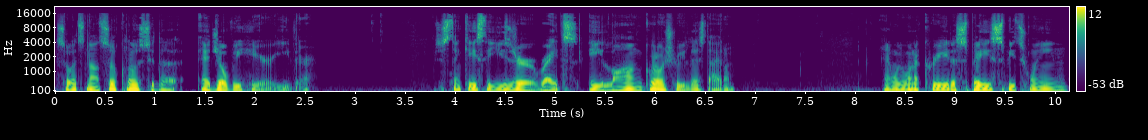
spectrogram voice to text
so it's not so close to the edge over here either just in case the user writes a long grocery list item. And we want to create a space between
